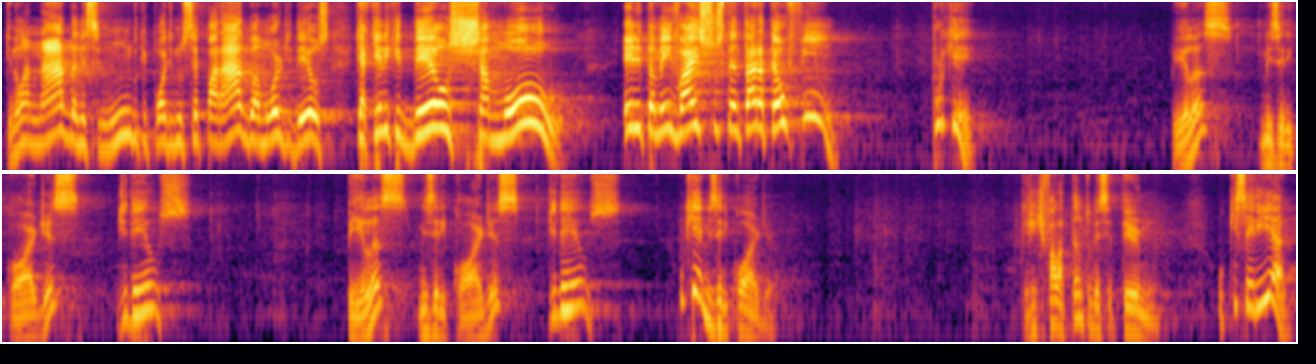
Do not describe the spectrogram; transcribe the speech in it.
que não há nada nesse mundo que pode nos separar do amor de Deus, que aquele que Deus chamou, ele também vai sustentar até o fim. Por quê? Pelas misericórdias de Deus. Pelas misericórdias de Deus. O que é misericórdia? Que a gente fala tanto desse termo, o que seria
